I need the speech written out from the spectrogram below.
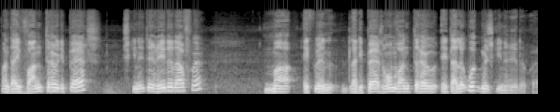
want hy wantrou die pers. Miskien net 'n rede daarvoor. Maar ek weet dat die pers hom wantrou, het hulle ook miskien rede voor.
